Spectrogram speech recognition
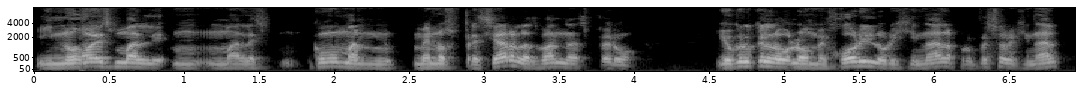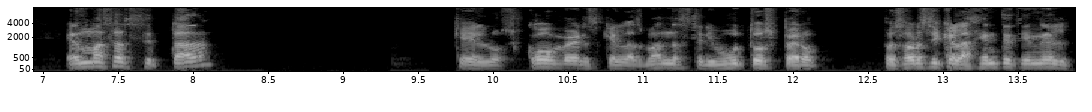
Y no es mal, mal como menospreciar a las bandas, pero yo creo que lo, mejor y lo original, la propuesta original, es más aceptada que los covers, que las bandas tributos, pero pues ahora sí que la gente tiene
